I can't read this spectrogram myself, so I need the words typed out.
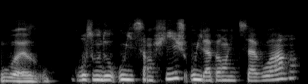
Ou grosso modo, où il s'en fiche, où il n'a pas envie de savoir,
